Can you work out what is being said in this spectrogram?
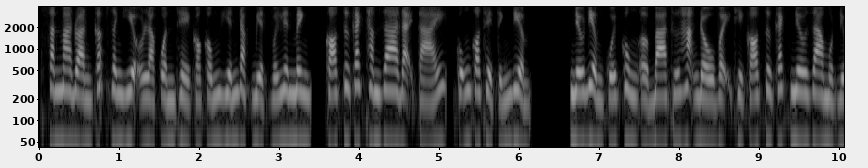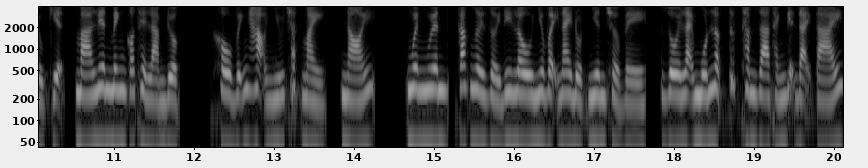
săn ma đoàn cấp danh hiệu là quần thể có cống hiến đặc biệt với liên minh, có tư cách tham gia đại tái, cũng có thể tính điểm. Nếu điểm cuối cùng ở ba thứ hạng đầu vậy thì có tư cách nêu ra một điều kiện mà liên minh có thể làm được. Khâu Vĩnh Hạo nhíu chặt mày, nói, Nguyên Nguyên, các ngươi rời đi lâu như vậy nay đột nhiên trở về, rồi lại muốn lập tức tham gia Thánh Điện Đại Tái,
